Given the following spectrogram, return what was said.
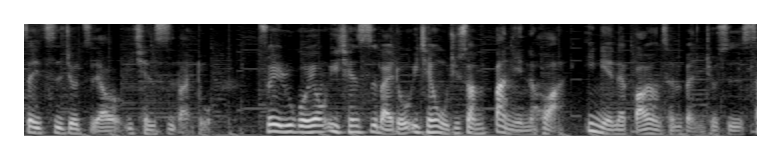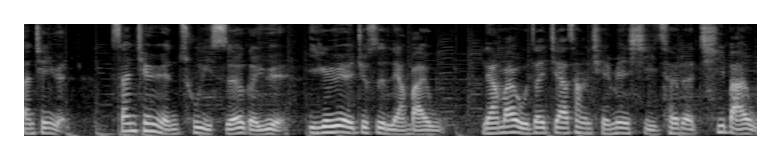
这一次就只要一千四百多。所以如果用一千四百多、一千五去算半年的话，一年的保养成本就是三千元。三千元除以十二个月，一个月就是两百五。两百五再加上前面洗车的七百五，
